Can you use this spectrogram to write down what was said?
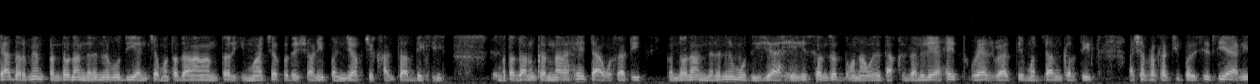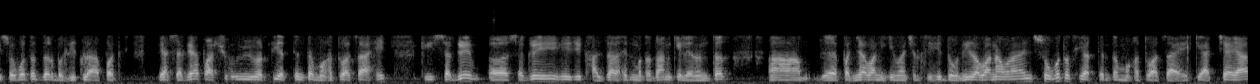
त्या दरम्यान पंतप्रधान नरेंद्र मोदी यांच्या मतदानानंतर हिमाचल प्रदेश आणि पंजाबचे खासदार देखील मतदान करणार आहे. त्यासाठी पंतप्रधान नरेंद्र मोदी जे आहे हे संसद भवनामध्ये दाखल झालेले आहेत. थोड्याच वेळात ते मतदान करतील. अशा प्रकारची परिस्थिती आहे. आणि सोबतच जर बघितलं आपण या सगळ्या पार्श्वभूमीवरती अत्यंत महत्वाचं आहे की सगळे सगळे हे जे खासदार आहेत मतदान केल्यानंतर पंजाब आणि हिमाचलचे हे दोन्ही रवाना होणार आणि सोबतच हे अत्यंत महत्वाचं आहे की आजच्या या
